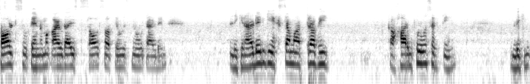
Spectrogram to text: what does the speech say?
सॉल्ट्स होते हैं, नमक आयोडाइज सॉल्ट्स होते हैं, उसमें होता है आयोडीन लेकिन आयोडीन की एक्स्ट्रा मात्रा भी का हार्मफुल हो सकती है। लेकिन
